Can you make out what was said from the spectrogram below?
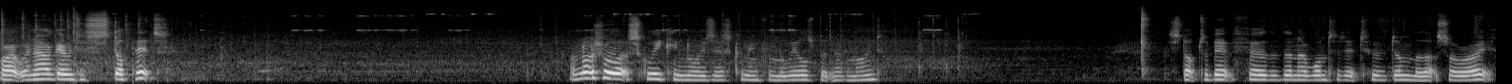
Right, we're now going to stop it. I'm not sure what squeaking noise is coming from the wheels, but never mind. Stopped a bit further than I wanted it to have done, but that's alright.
